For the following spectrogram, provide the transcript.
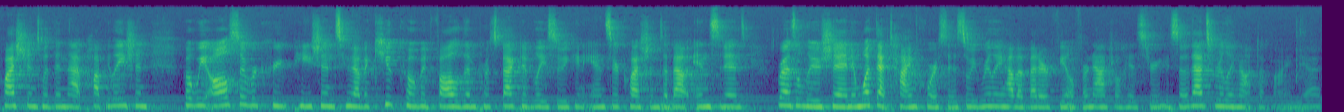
questions within that population, but we also recruit patients who have acute COVID, follow them prospectively so we can answer questions about incidence, resolution, and what that time course is. So we really have a better feel for natural history. So that's really not defined yet.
